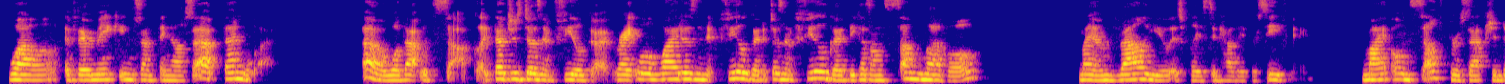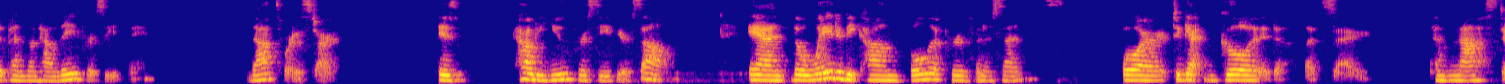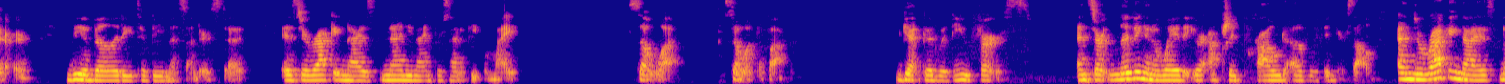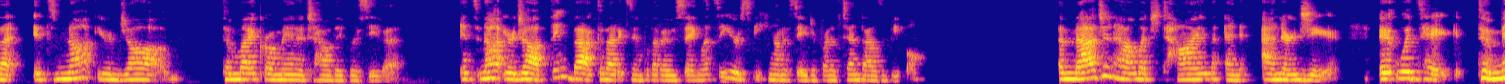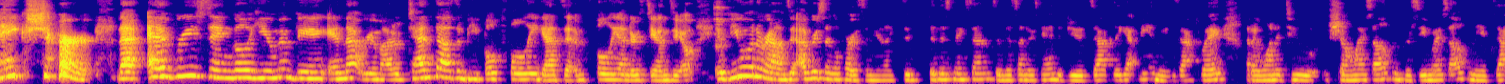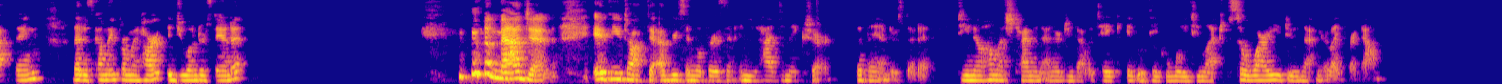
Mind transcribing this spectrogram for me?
Well, if they're making something else up, then what? Oh, well, that would suck. Like, that just doesn't feel good, right? Well, why doesn't it feel good? It doesn't feel good because on some level, my own value is placed in how they perceive me. My own self perception depends on how they perceive me. That's where to start. Is how do you perceive yourself? And the way to become bulletproof in a sense, or to get good, let's say, to master the ability to be misunderstood, is to recognize 99% of people might. So what? So what the fuck? Get good with you first and start living in a way that you're actually proud of within yourself. And to recognize that it's not your job to micromanage how they perceive it. It's not your job. Think back to that example that I was saying. Let's say you're speaking on a stage in front of 10,000 people. Imagine how much time and energy it would take to make sure that every single human being in that room out of 10,000 people fully gets it and fully understands you. If you went around to every single person, you're like, did, did this make sense? Did this understand? Did you exactly get me in the exact way that I wanted to show myself and perceive myself and the exact thing that is coming from my heart? Did you understand it? Imagine if you talked to every single person and you had to make sure that they understood it. Do you know how much time and energy that would take? It would take way too much. So why are you doing that in your life right now?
